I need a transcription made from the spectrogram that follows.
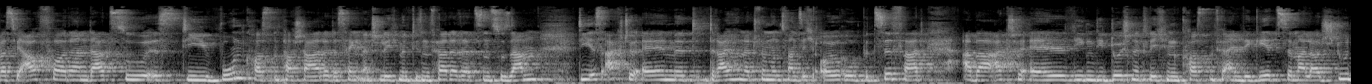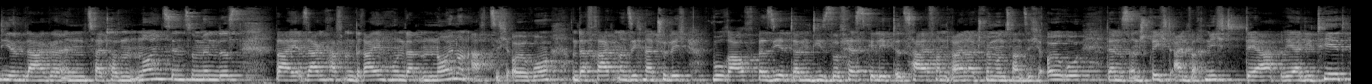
Was wir auch fordern dazu ist die Wohnkostenpauschale. Das hängt natürlich mit diesen Fördersätzen zusammen. Die ist aktuell mit 325 Euro beziffert, aber aktuell liegen die durchschnittlichen Kosten für ein WG-Zimmer laut Studienlage in 2019 zumindest bei sagenhaften 389 Euro. Und da fragt man sich natürlich, worauf basiert dann diese festgelegte Zahl von 325 Euro? Denn es entspricht einfach nicht der Realität.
